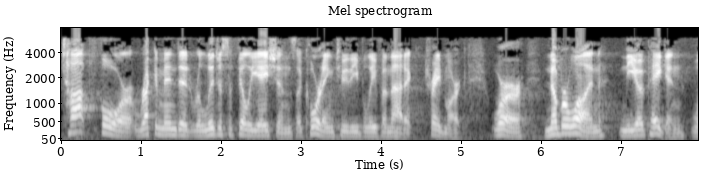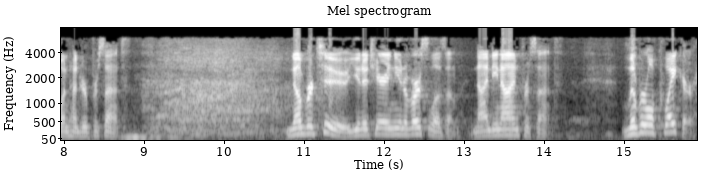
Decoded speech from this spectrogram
top four recommended religious affiliations, according to the Beliefomatic trademark, were number one, neo pagan, 100%. Number two, Unitarian Universalism, 99%. Liberal Quaker,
